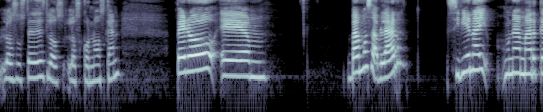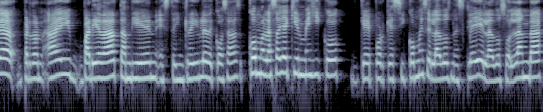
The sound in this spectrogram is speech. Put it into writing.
los ustedes los, los conozcan. Pero em, vamos a hablar, si bien hay una marca, perdón, hay variedad también este, increíble de cosas, como las hay aquí en México, que porque si comes helados Nestlé, helados Holanda,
